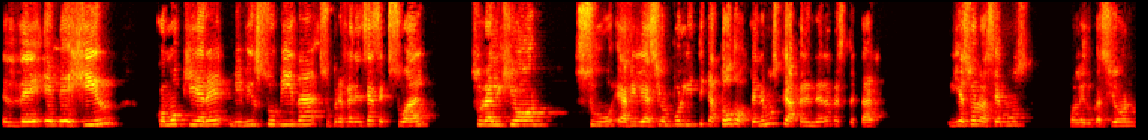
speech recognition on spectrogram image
de elegir cómo quiere vivir su vida, su preferencia sexual, su religión, su afiliación política, todo. Tenemos que aprender a respetar. Y eso lo hacemos con la educación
